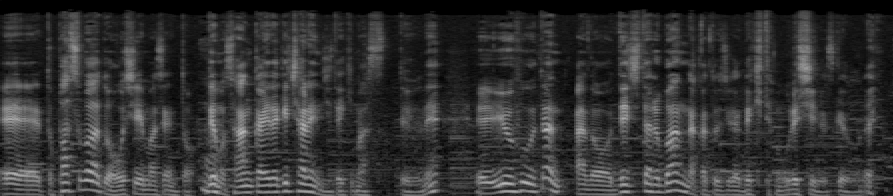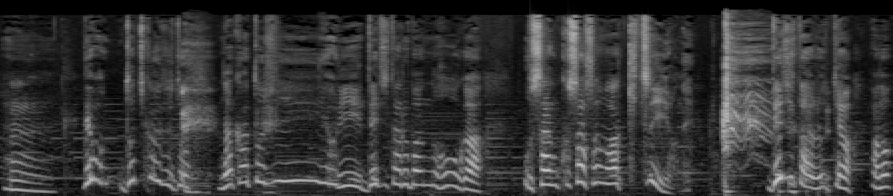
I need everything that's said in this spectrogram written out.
えー、とパスワードは教えませんと、うんでも3回だけチャレンジできますっていうね、えーいうふうなあのデジタル版中閉じができても嬉しいですけどもね。うん、でもどっちかというと中閉じよりデジタル版の方がうさんくささはきついよね。デジタルってあの、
